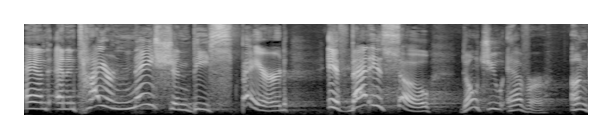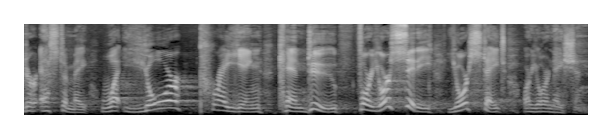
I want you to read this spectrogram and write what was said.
and an entire nation be spared, if that is so, don't you ever underestimate what your praying can do for your city, your state, or your nation.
